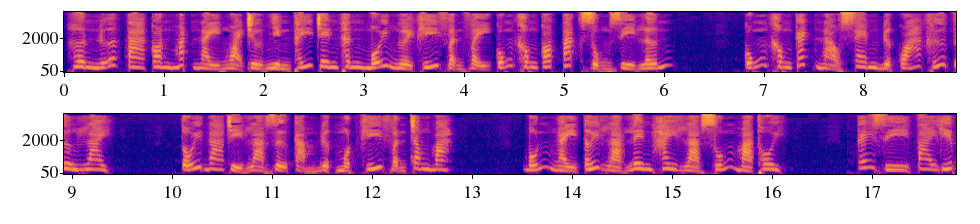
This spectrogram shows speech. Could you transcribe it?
Hơn nữa ta con mắt này ngoại trừ nhìn thấy trên thân mỗi người khí vận vậy cũng không có tác dụng gì lớn. Cũng không cách nào xem được quá khứ tương lai. Tối đa chỉ là dự cảm được một khí vận trong ba. Bốn ngày tới là lên hay là xuống mà thôi. Cái gì tai kiếp?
